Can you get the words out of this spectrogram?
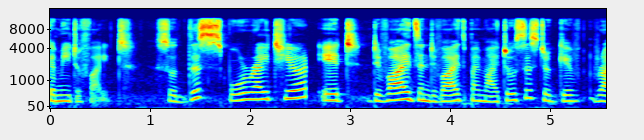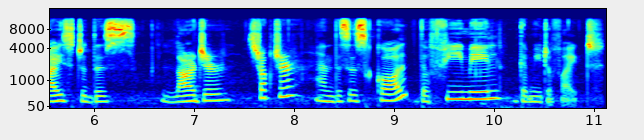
gametophyte. So this spore right here it divides and divides by mitosis to give rise to this larger structure and this is called the female gametophyte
